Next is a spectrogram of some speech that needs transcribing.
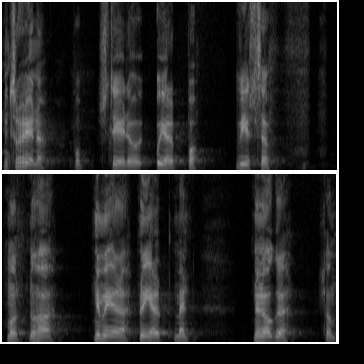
nu träna på städ och, hjälpa vissa. Måste nu ha numera nu hjälp men nu några som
